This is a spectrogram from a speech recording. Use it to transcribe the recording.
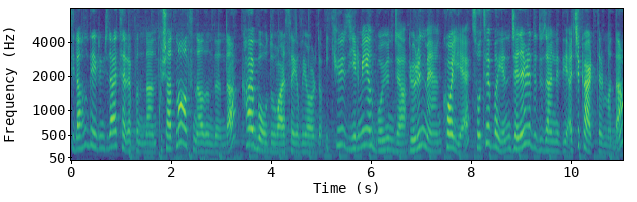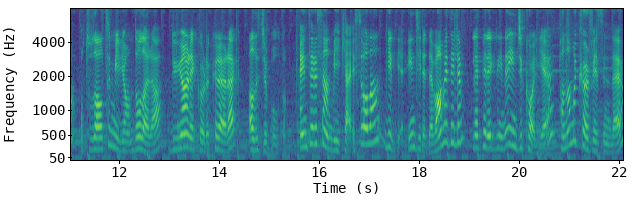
silahlı devrimciler tarafından kuşatma altına alındığında kaybolduğu varsayılıyordu. 220 yıl boyunca görünmeyen kolye, Sotheby'in Cenevre'de düzenlediği açık arttırmada 36 milyon dolara dünya rekoru kırarak alıcı buldu. Enteresan bir hikayesi olan bir diğer inciyle devam edelim. Le Peregrine inci kolye, Panama körfezinde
